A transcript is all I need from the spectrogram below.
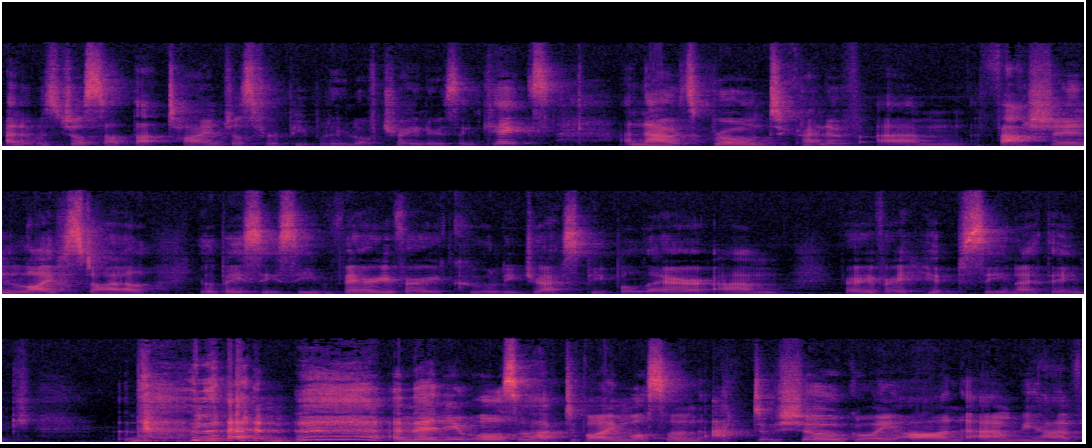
and it was just at that time just for people who love trainers and kicks, and now it's grown to kind of um, fashion lifestyle. You'll basically see very very coolly dressed people there. Um, very very hip scene, I think. then, and then you also have Dubai Muscle and Active Show going on, and we have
